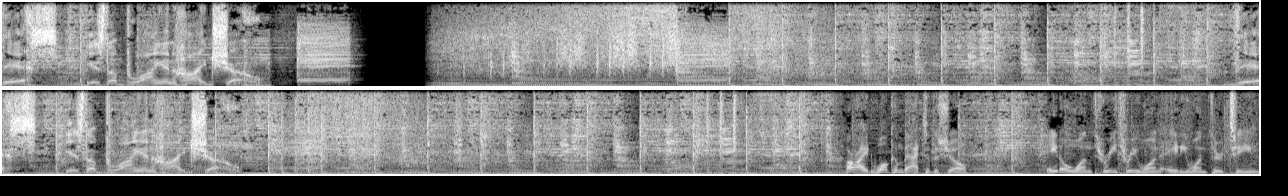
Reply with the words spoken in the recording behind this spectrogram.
This is The Bryan Hyde Show. This is The Bryan Hyde Show. All right, welcome back to the show. 801 331 8113.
